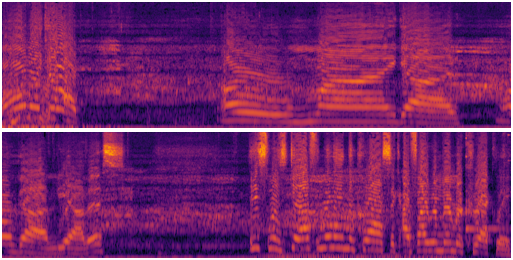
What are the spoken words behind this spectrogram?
Oh my god! Oh my god. Oh god, yeah, this... This was definitely in the classic, if I remember correctly.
